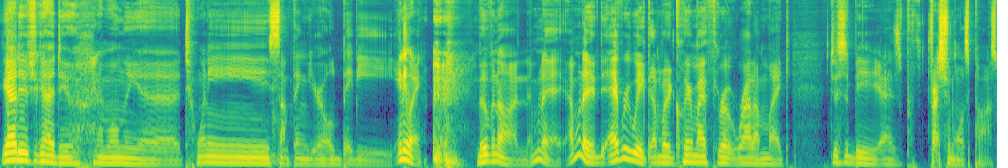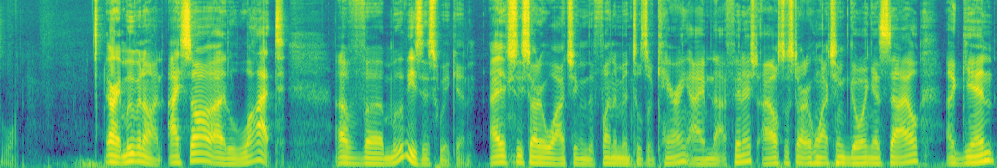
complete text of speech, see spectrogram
you gotta do what you gotta do. And I'm only a 20 something year old baby. Anyway, moving on. I'm gonna, I'm gonna, every week, I'm gonna clear my throat right on mic just to be as professional as possible. All right, moving on. I saw a lot of uh, movies this weekend. I actually started watching The Fundamentals of Caring. I am not finished. I also started watching Going in Style. Again,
